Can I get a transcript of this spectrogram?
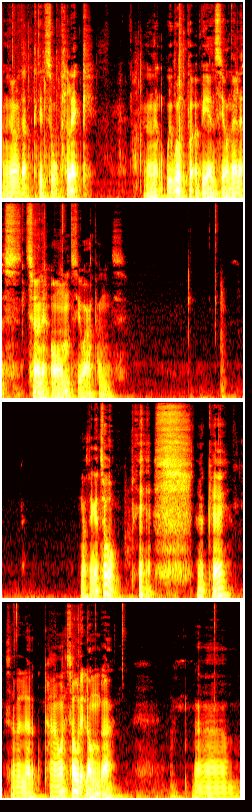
Oh, that did sort of click. And we will put a BNC on there. Let's turn it on, see what happens. Nothing at all. okay, let's have a look. Power, let's hold it longer. Um,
